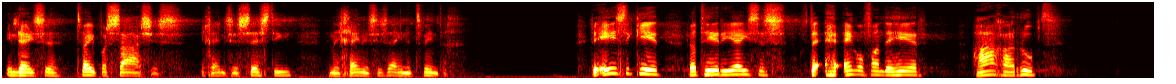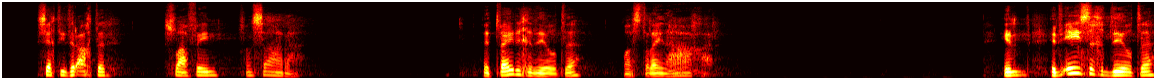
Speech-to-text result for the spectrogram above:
in deze twee passages, in Genesis 16 en in Genesis 21. De eerste keer dat de Heer Jezus, of de engel van de Heer, Hagar roept, zegt hij erachter, slavin van Sarah. Het tweede gedeelte was het alleen Hagar. In het eerste gedeelte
